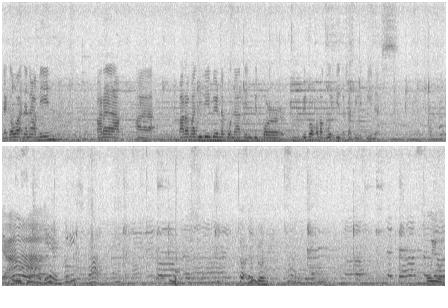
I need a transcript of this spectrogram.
Nagawa na namin para ah, para ma-deliver na po natin before before ka mag-uwi dito sa Pilipinas. Yan. What is that? Ano yun? So yun.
